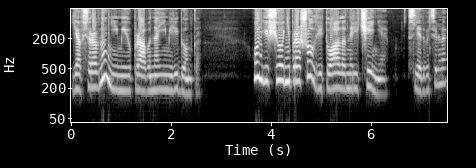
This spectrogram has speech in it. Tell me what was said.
я все равно не имею права на имя ребенка. Он еще не прошел ритуала наречения, следовательно,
